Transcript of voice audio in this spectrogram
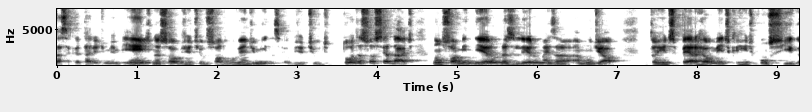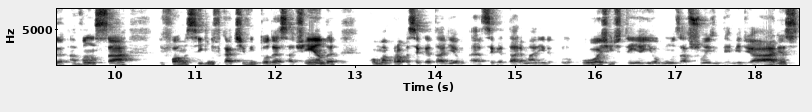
da Secretaria de Meio Ambiente, não é só objetivo só do governo de Minas, é objetivo de toda a sociedade, não só mineiro, brasileiro, mas a, a mundial. Então a gente espera realmente que a gente consiga avançar de forma significativa em toda essa agenda, como a própria secretaria, a secretária Marília colocou, a gente tem aí algumas ações intermediárias,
